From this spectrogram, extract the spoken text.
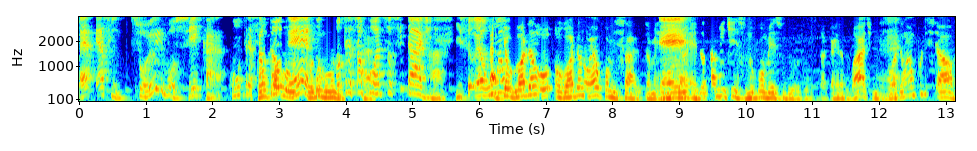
é, é assim, sou eu e você, cara, contra essa contra porra. O, é, contra, contra, essa é. porra dessa cidade. Ah. Isso é um. É porque é o, Gordon, o, o, Gordon não é o comissário também. Né? É, é exatamente isso. No começo do, do, da carreira do Batman, o é. Gordon é um policial.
